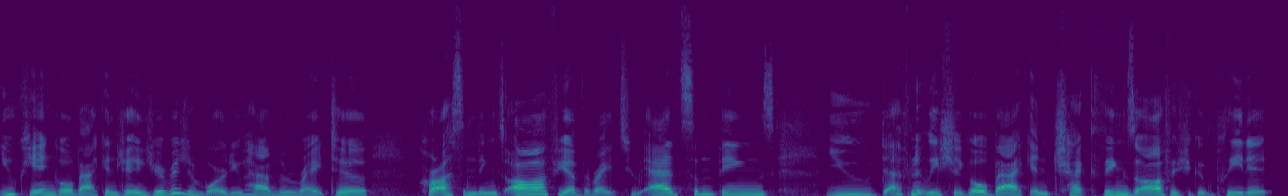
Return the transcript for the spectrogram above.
you can go back and change your vision board. You have the right to cross some things off. You have the right to add some things. You definitely should go back and check things off if you complete it.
